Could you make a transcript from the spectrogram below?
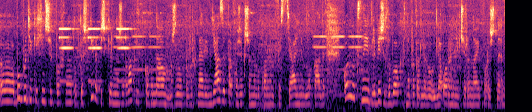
е, або будь-яких інших поверхневих, тобто шкіра, підшкірна жирова клітковина, можливо, поверхневі м'язи, також якщо ми виконуємо фасціальні блокади. Конвексний для більш глибоких, наприклад, для органів черевної порожнини.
